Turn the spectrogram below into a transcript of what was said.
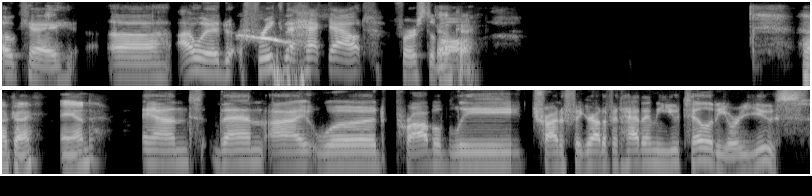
okay. Uh, I would freak the heck out first of all, okay. Okay. And and then I would probably try to figure out if it had any utility or use.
